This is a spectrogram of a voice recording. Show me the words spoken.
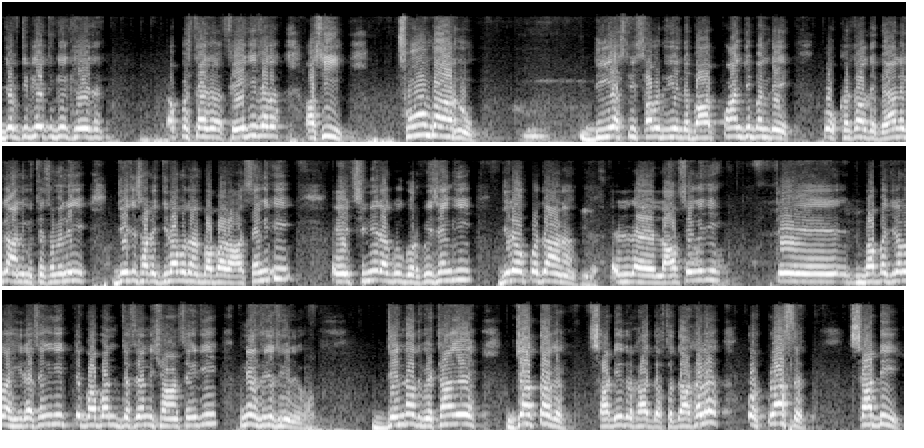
ਜਬ ਚਿੜੀਆ ਚੁਗੇ ਖੇਤ ਆਪਸਤਾ ਫੇਕ ਹੀ ਫਿਰ? ਅਸੀਂ ਸੋਮਵਾਰ ਨੂੰ ਡੀਐਸਪੀ ਸਬ ਡਿਵੀਜ਼ਨ ਦੇ ਬਾਹਰ ਪੰਜ ਬੰਦੇ ਭੁੱਖ ਹੜਤਾਲ ਤੇ ਬਿਆਨ ਲਗਾ ਅਨਮਿੱਥੇ ਸਮੇਂ ਲਈ ਜੇ ਚ ਸਾਡੇ ਜ਼ਿਲ੍ਹਾ ਪ੍ਰਧਾਨ ਬਾਬਾ ਰਾਜ ਸਿੰਘ ਜੀ, ਇਹ ਸੀਨੀਅਰ ਆਗੂ ਗੁਰਪ੍ਰੀਤ ਸਿੰਘ ਜੀ, ਜ਼ਿਲ੍ਹਾ ਪ੍ਰਧਾਨ, ਲ- ਲਾਭ ਸਿੰਘ ਜੀ ਤੇ ਬਾਬਾ ਜ਼ਿਲ੍ਹਾ ਪ੍ਰਧਾਨ ਹੀਰਾ ਸਿੰਘ ਜੀ ਤੇ ਬਾਬਾ ਜਸਰਾ ਨਿਸ਼ਾਨ ਸਿੰਘ ਜੀ, ਨਿਹੰਗ ਸਿੰਘ ਜੀ ਦੇ ਦਿਨ ਰਾਤ ਬੈਠਾਂਗੇ, ਜਦ ਤੱਕ ਸਾਡੀ ਦਰਖਾਸਤ ਦਫ਼ਤਰ ਦਾਖਲ ਔਰ ਪਲੱਸ ਸਾਡੀ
